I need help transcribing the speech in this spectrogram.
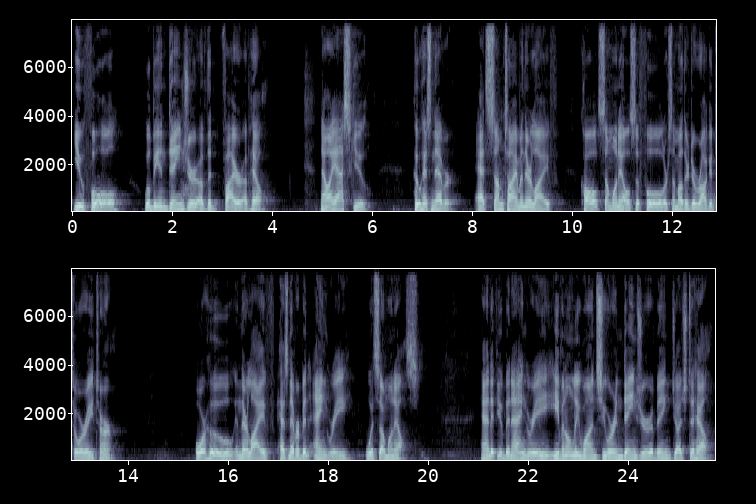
You fool, will be in danger of the fire of hell. Now I ask you, who has never, at some time in their life, called someone else a fool or some other derogatory term? Or who in their life has never been angry with someone else. And if you've been angry even only once, you are in danger of being judged to hell.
